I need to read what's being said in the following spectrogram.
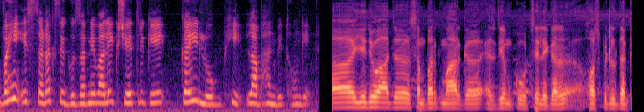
वहीं इस सड़क से गुजरने वाले क्षेत्र के कई लोग भी लाभान्वित होंगे। ये जो आज संपर्क मार्ग एसडीएम कोर्ट से लेकर हॉस्पिटल तक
